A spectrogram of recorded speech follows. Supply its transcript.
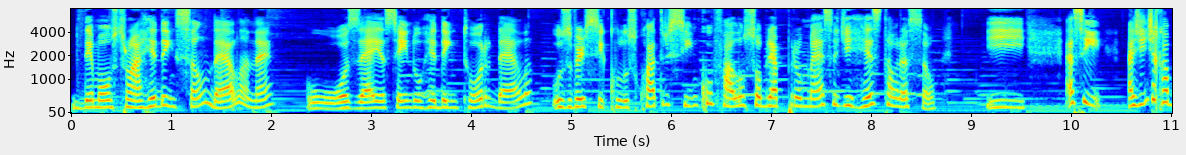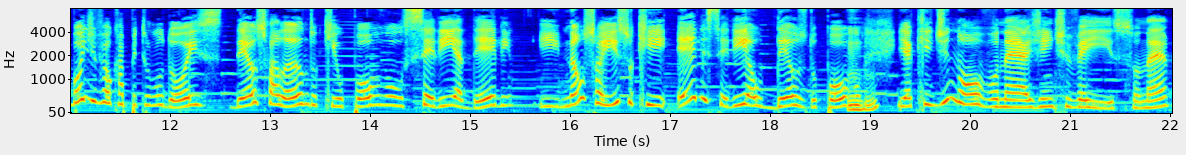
demonstram a redenção dela, né? o Oséias sendo o redentor dela. Os versículos 4 e 5 falam sobre a promessa de restauração. E, assim, a gente acabou de ver o capítulo 2, Deus falando que o povo seria dele. E não só isso, que ele seria o Deus do povo. Uhum. E aqui, de novo, né, a gente vê isso, né?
